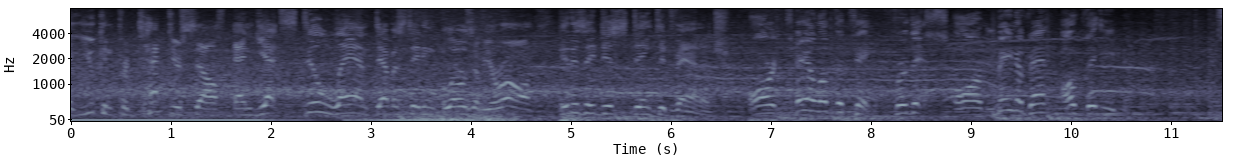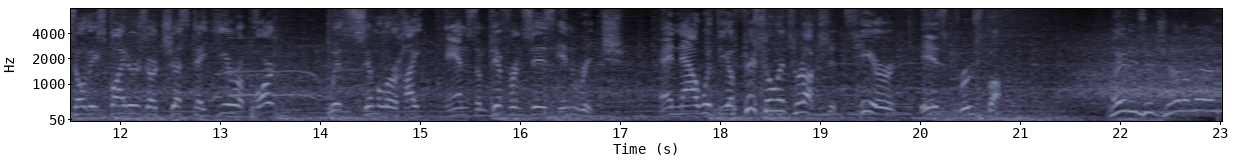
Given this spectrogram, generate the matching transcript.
that you can protect yourself and yet still land devastating blows of your own, it is a distinct advantage. Our tale of the tape for this, our main event of the evening. So these fighters are just a year apart, with similar height and some differences in reach. And now with the official introductions, here is Bruce Buffer. Ladies and gentlemen,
